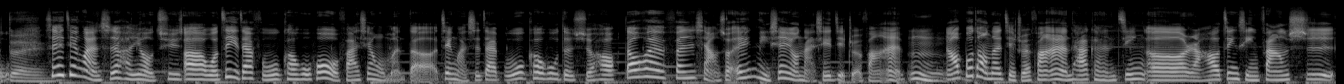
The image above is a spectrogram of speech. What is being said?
户，对，所以监管师很有趣。呃，我自己在服务客户，或我发现我们的监管师在服务客户的时候，都会分享说，哎，你现在有哪些解决方案？嗯，然后不同的解决方案，它可能金额，然后进行方式，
